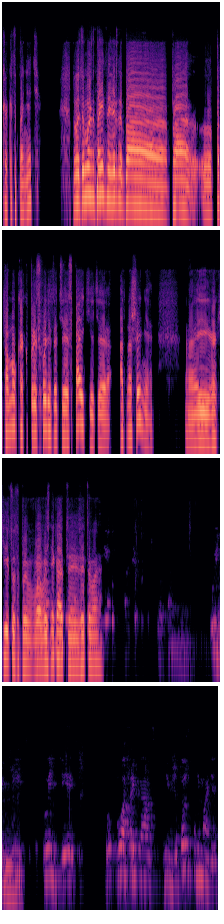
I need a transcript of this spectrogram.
Как это понять? Ну, это можно понять, наверное, по, по, по тому, как происходят эти спайки, эти отношения, э, и какие тут возникают из этого. У индейцев, у, индейцев, у африканцев, у них же тоже понимание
